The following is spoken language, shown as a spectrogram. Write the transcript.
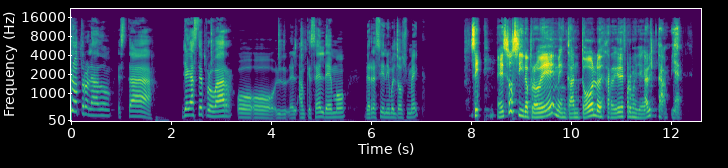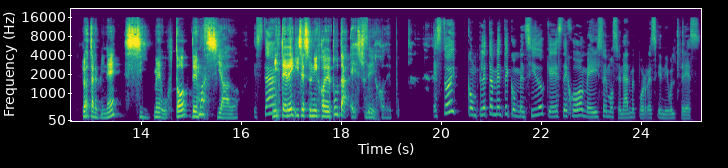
el otro lado está... ¿Llegaste a probar, o, o el- aunque sea el demo, de Resident Evil 2 Remake? Sí, eso sí lo probé, me encantó, lo descargué de forma ilegal también. ¿Lo terminé? Sí, me gustó demasiado. Está... Mr. X es un hijo de puta, es un Sí. hijo de puta. Estoy completamente convencido que este juego me hizo emocionarme por Resident Evil 3.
